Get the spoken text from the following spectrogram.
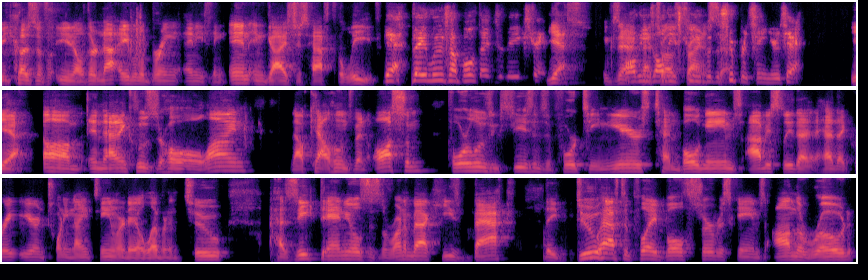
because of you know they're not able to bring anything in, and guys just have to leave. Yeah, they lose on both ends of the extreme. Yes, all exactly. these That's all these teams with the super seniors. Yeah, Yeah, um, and that includes their whole O line. Now Calhoun's been awesome. Four losing seasons in 14 years, 10 bowl games. Obviously, that had that great year in 2019 where they 11 and two. Haaziq Daniels is the running back. He's back. They do have to play both service games on the road.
